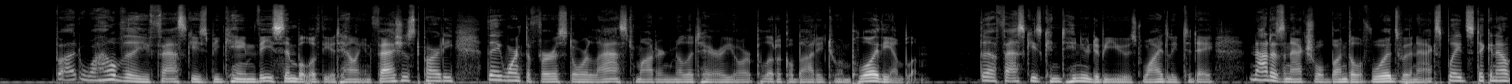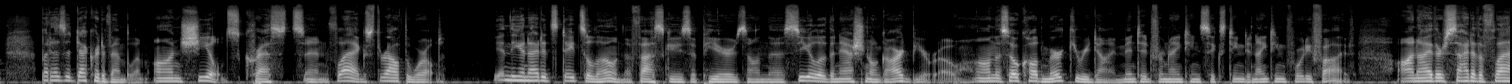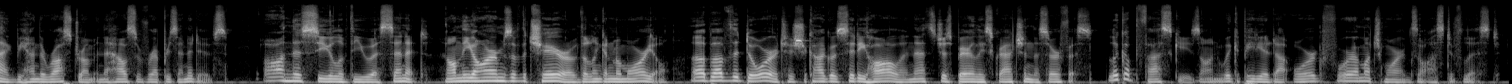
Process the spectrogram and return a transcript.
But while the Fasces became the symbol of the Italian Fascist Party, they weren't the first or last modern military or political body to employ the emblem. The Fasces continue to be used widely today, not as an actual bundle of woods with an axe blade sticking out, but as a decorative emblem on shields, crests, and flags throughout the world. In the United States alone, the Fasces appears on the seal of the National Guard Bureau, on the so called Mercury dime minted from 1916 to 1945, on either side of the flag behind the rostrum in the House of Representatives, on the seal of the U.S. Senate, on the arms of the chair of the Lincoln Memorial, above the door to Chicago City Hall, and that's just barely scratching the surface. Look up Fasces on wikipedia.org for a much more exhaustive list.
